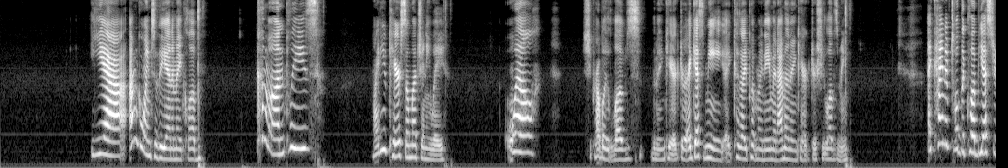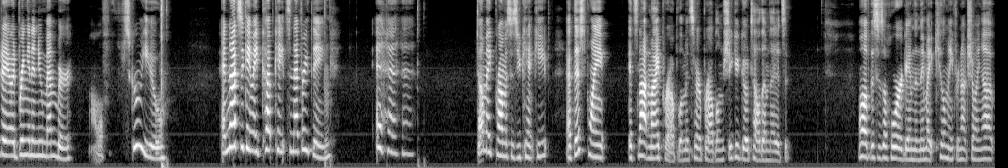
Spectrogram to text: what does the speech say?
Yeah, I'm going to the anime club. Come on, please. Why do you care so much anyway? Well, she probably loves the main character. I guess me, because I put my name in, I'm the main character. She loves me. I kind of told the club yesterday I would bring in a new member. Oh, screw you. And Natsuki made cupcakes and everything. Don't make promises you can't keep. At this point, it's not my problem, it's her problem. She could go tell them that it's a. Well, if this is a horror game, then they might kill me for not showing up.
